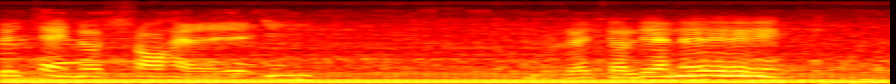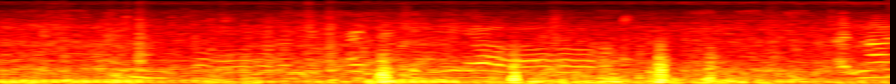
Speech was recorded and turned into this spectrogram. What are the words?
Để chạy nó so hệ để cho liền ấy nó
